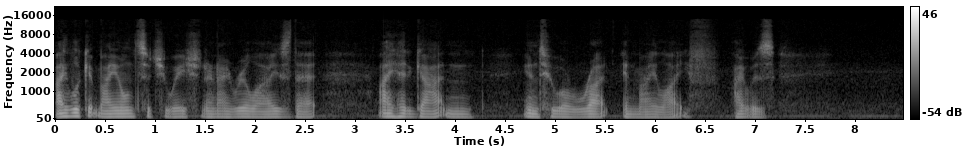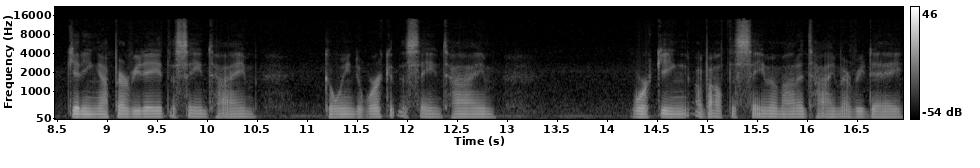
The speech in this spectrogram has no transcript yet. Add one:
I look at my own situation and I realize that I had gotten into a rut in my life. I was getting up every day at the same time, going to work at the same time, working about the same amount of time every day,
